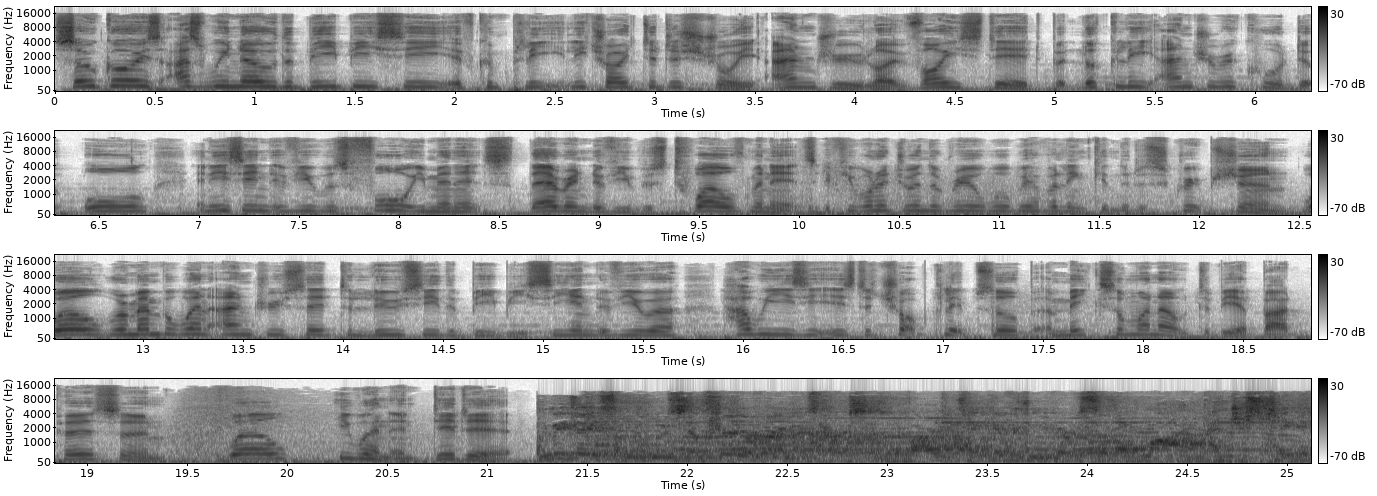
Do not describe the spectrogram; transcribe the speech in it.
So guys, as we know, the BBC have completely tried to destroy Andrew like Vice did, but luckily Andrew recorded it all, and his interview was 40 minutes, their interview was 12 minutes. If you want to join the real world, we have a link in the description. Well, remember when Andrew said to Lucy, the BBC interviewer, how easy it is to chop clips up and make someone out to be a bad person? Well, he went and did it. Let me tell you something, Lucy. I'm sure you're a very nice person, but if I were to take everything you've ever said online and just take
